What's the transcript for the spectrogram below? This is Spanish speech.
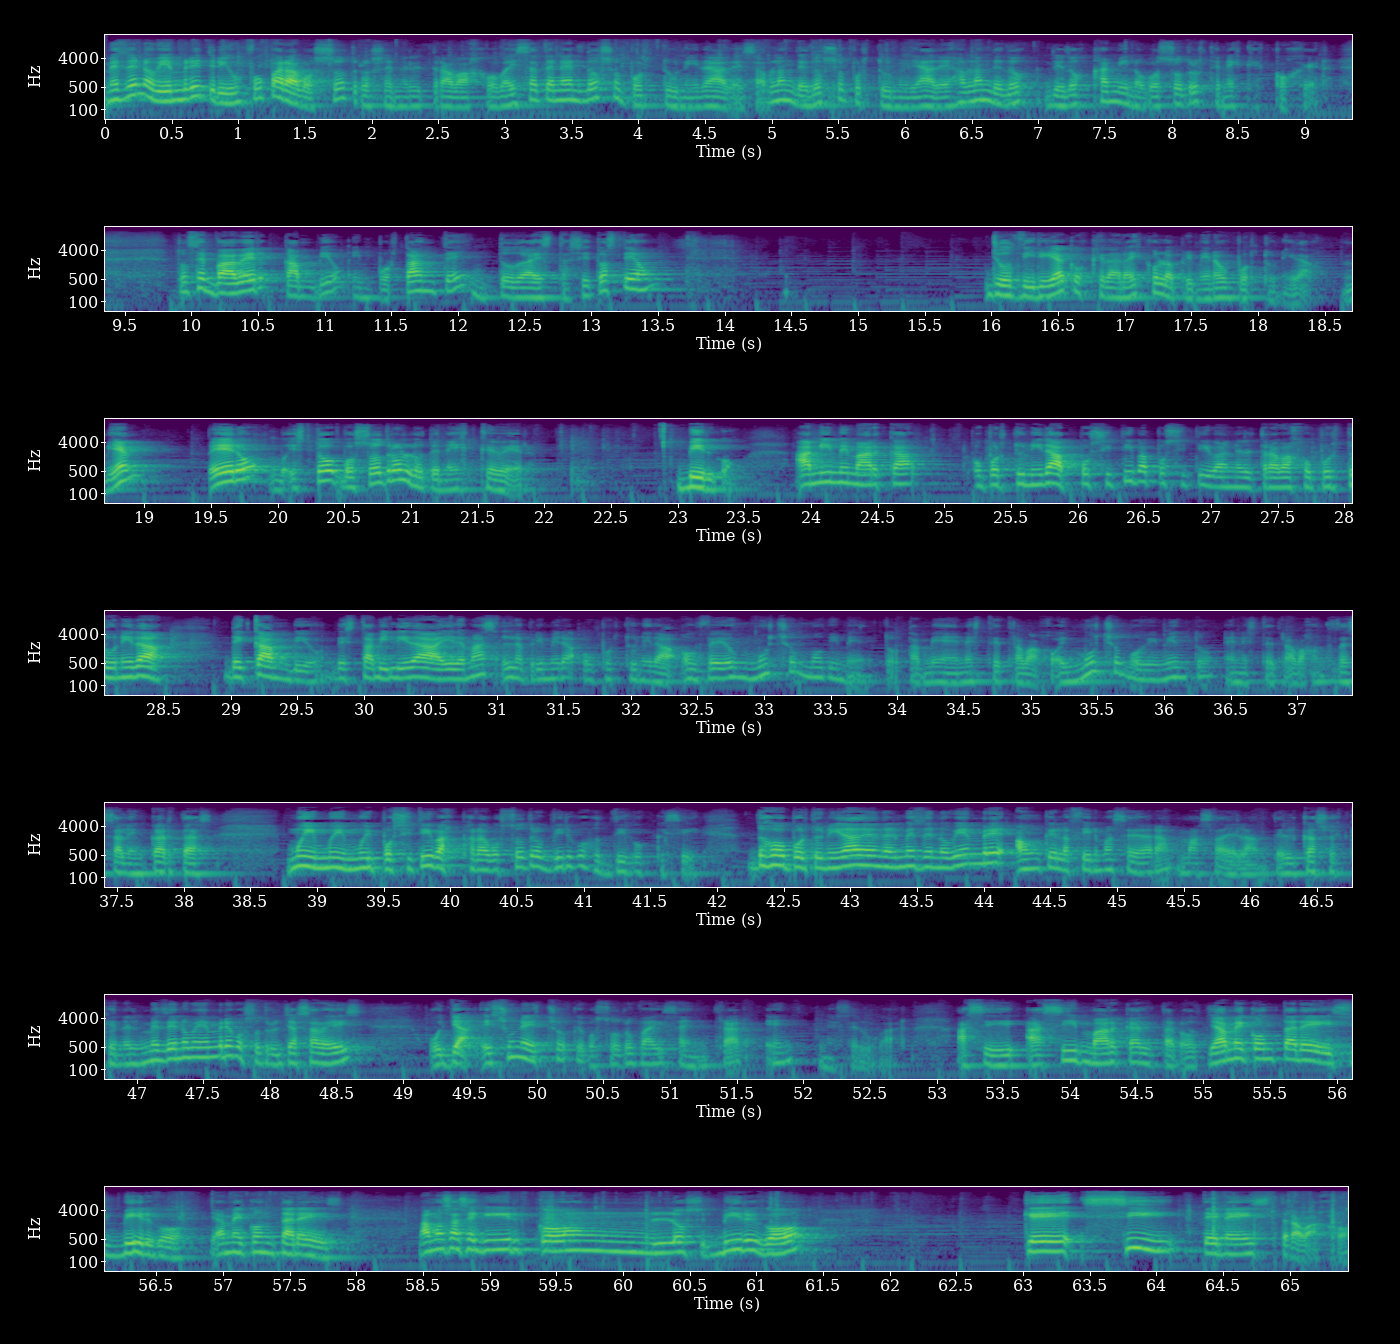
Mes de noviembre triunfo para vosotros en el trabajo. Vais a tener dos oportunidades. Hablan de dos oportunidades, hablan de dos, caminos. Vosotros tenéis que escoger. Entonces va a haber cambio importante en toda esta situación. Yo os diría que os quedaráis con la primera oportunidad. Bien, pero esto vosotros lo tenéis que ver. Virgo, a mí me marca oportunidad positiva, positiva en el trabajo, oportunidad de cambio, de estabilidad y demás, la primera oportunidad. Os veo mucho movimiento también en este trabajo. Hay mucho movimiento en este trabajo. Entonces salen cartas muy, muy, muy positivas para vosotros, Virgos, os digo que sí. Dos oportunidades en el mes de noviembre, aunque la firma se dará más adelante. El caso es que en el mes de noviembre vosotros ya sabéis, o ya es un hecho, que vosotros vais a entrar en ese lugar. Así, así marca el tarot. Ya me contaréis, Virgo, ya me contaréis. Vamos a seguir con los Virgo que sí tenéis trabajo.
